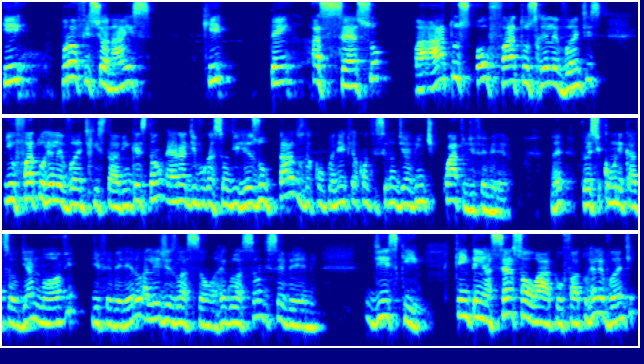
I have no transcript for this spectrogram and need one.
e profissionais que têm acesso a atos ou fatos relevantes. E o fato relevante que estava em questão era a divulgação de resultados da companhia que aconteceram no dia 24 de fevereiro. Né? Então, esse comunicado saiu dia 9 de fevereiro. A legislação, a regulação de CVM diz que quem tem acesso ao ato ou fato relevante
